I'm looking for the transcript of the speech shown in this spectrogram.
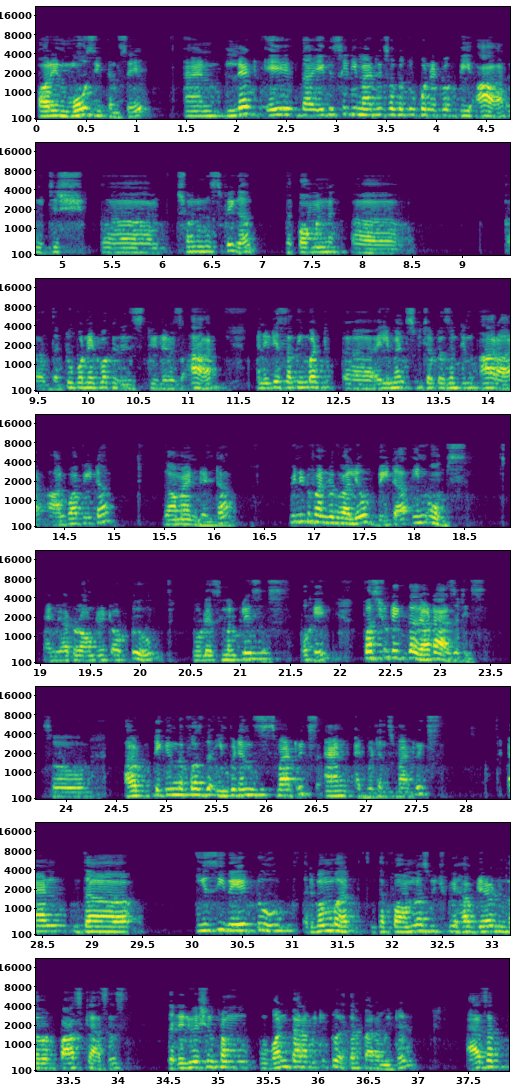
or in mhos you can say and let a the ABCD matrix of the two-port network be R, which is uh, shown in this figure, the common uh, uh, the two-port network is treated as R and it is nothing but uh, elements which are present in R are alpha, beta, gamma and delta. We need to find out the value of beta in ohms and we have to round it out to two decimal places. Okay, first you take the data as it is. So I have taken the first the impedance matrix and admittance matrix and the easy way to remember the formulas which we have derived in our past classes the derivation from one parameter to other parameter as a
